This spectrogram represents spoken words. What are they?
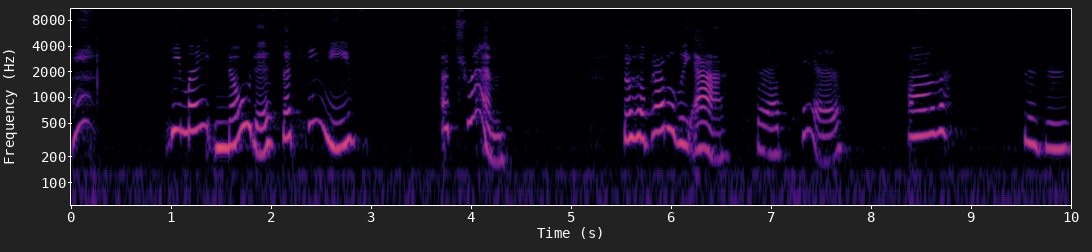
he might notice that he needs a trim. So he'll probably ask for a pair of scissors.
